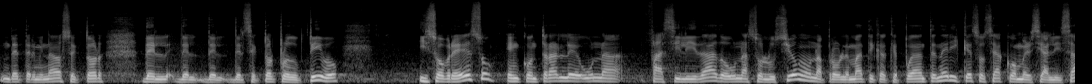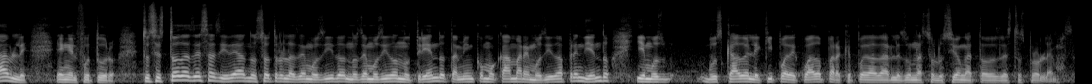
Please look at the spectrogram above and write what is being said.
determinado sector del, del sector productivo, y sobre eso encontrarle una facilidad o una solución a una problemática que puedan tener y que eso sea comercializable en el futuro. Entonces, todas esas ideas nosotros las hemos ido, nos hemos ido nutriendo también como cámara, hemos ido aprendiendo y hemos buscado el equipo adecuado para que pueda darles una solución a todos estos problemas.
